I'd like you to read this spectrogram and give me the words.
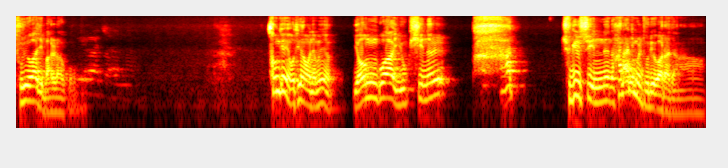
두려워하지 말라고. 성경에 어떻게 나오냐면요. 영과 육신을 다 죽일 수 있는 하나님을 두려워하라잖아.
